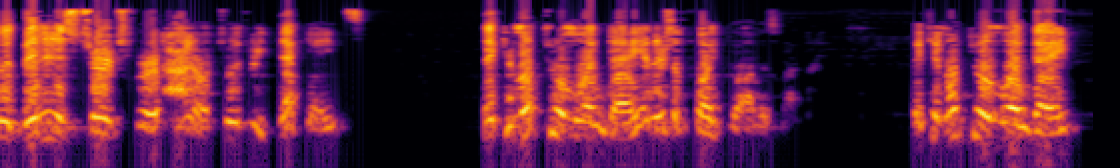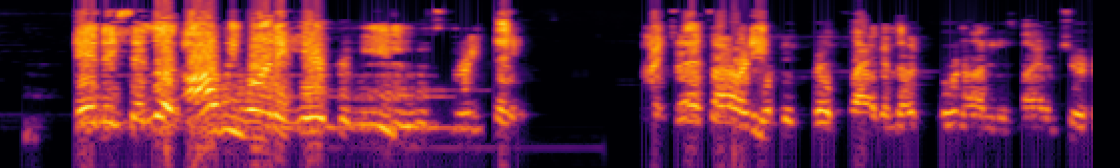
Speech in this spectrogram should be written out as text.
who had been in his church for, I don't know, two or three decades, they come up to him one day, and there's a point to all this, by the way. They came up to him one day, and they said, look, all we want to hear from you is three things. Right, so that's already a big red flag. I'm going on in his mind, I'm sure.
